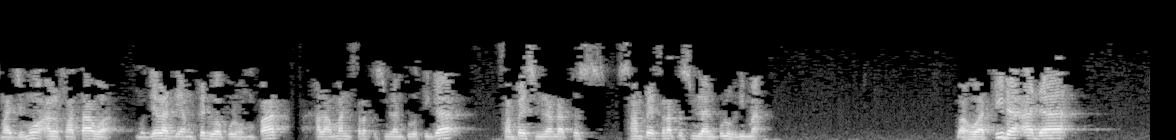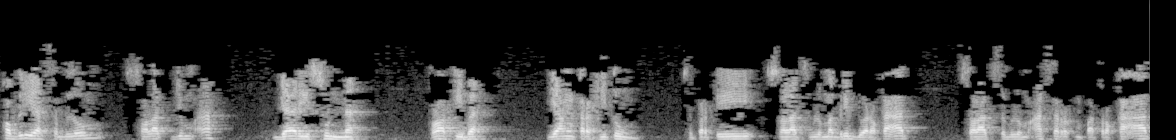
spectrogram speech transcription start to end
Majmu' Al-Fatawa mujallad yang ke-24 halaman 193 sampai 900 sampai 195 bahwa tidak ada qobliyah sebelum sholat Jum'ah dari sunnah ratibah yang terhitung. Seperti sholat sebelum maghrib dua rakaat, sholat sebelum asar empat rakaat,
